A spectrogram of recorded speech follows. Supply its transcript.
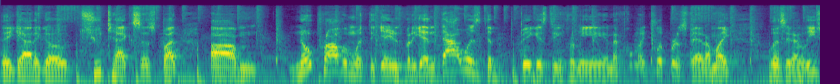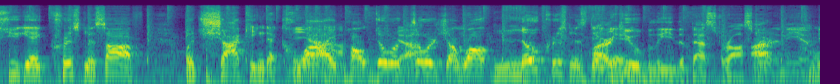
they got to go to Texas. But um, no problem with the games. But again, that was the biggest thing for me. And if I'm a Clippers fan, I'm like, listen, at least you get Christmas off. But shocking that Kawhi, Yeah. Paul George, Yeah. George, John Wall, no Christmas Day game. arguably the best roster Uh, in the NBA,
